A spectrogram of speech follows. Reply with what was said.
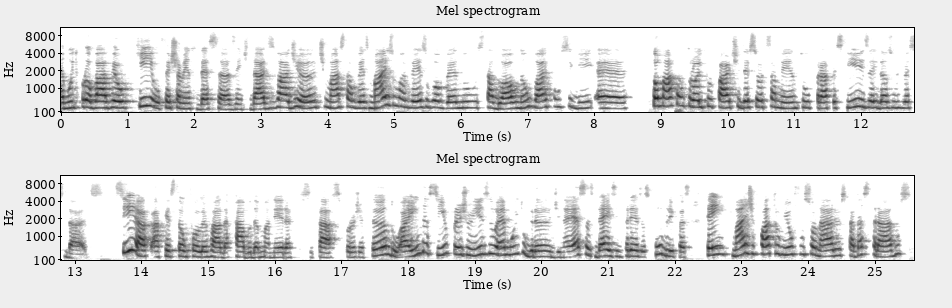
é muito provável que o fechamento dessas entidades vá adiante, mas talvez mais uma vez o governo estadual não vai conseguir é, tomar controle por parte desse orçamento para a pesquisa e das universidades. Se a, a, questão for levada a cabo da maneira que se está se projetando, ainda assim o prejuízo é muito grande. Né? Essas 10 empresas públicas têm mais de 4 mil funcionários cadastrados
